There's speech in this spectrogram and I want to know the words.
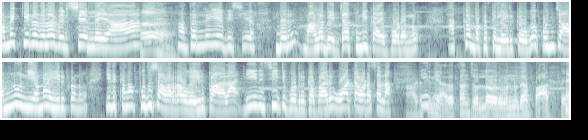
சமைக்கிறதெல்லாம் விஷயம் இல்லையா. அதெல்லையே விஷயம். இந்த மழை பெஞ்சா துணி காய போடணும். அக்கம் பக்கத்துல இருக்கவங்க கொஞ்சம் அந்நுண்ணியமா இருக்கணும். இதுக்கெல்லாம் புதுசா வர்றவங்க இருப்பாங்களா? நீ சீட்டு போட்டிருக்க பாரு ஓட்ட உடசலாம். நீ அதைத்தான் சொல்ல வருவன்னு தான் பார்த்தேன்.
